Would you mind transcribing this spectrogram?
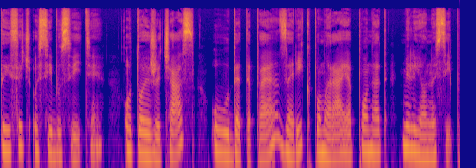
тисяч осіб у світі. У той же час у ДТП за рік помирає понад мільйон осіб.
